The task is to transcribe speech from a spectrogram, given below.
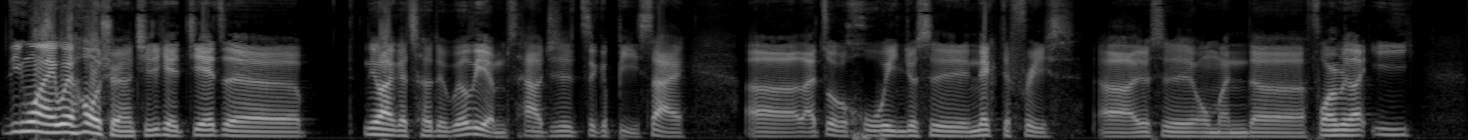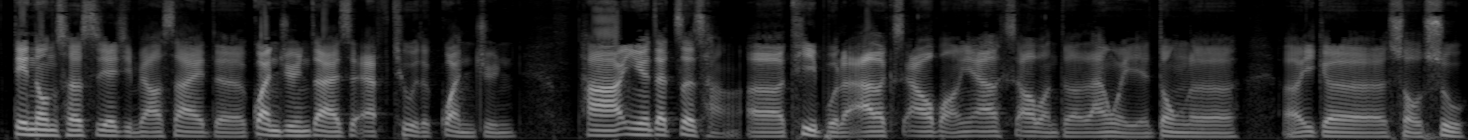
另外一位候选人其实可以接着另外一个车队 Williams，还有就是这个比赛呃来做个呼应，就是 Nick de Vries，呃，就是我们的 Formula E。电动车世界锦标赛的冠军，再来是 F2 的冠军。他因为在这场呃替补了 Alex Albon，因为 Alex Albon 的阑尾也动了呃一个手术，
